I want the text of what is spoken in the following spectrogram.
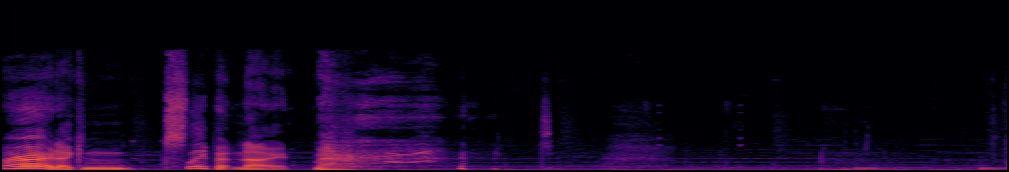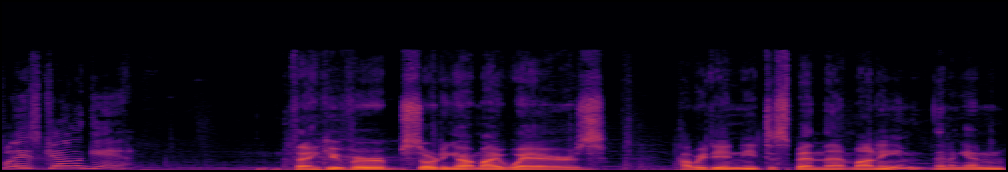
All right, I can sleep at night. Please come again. Thank you for sorting out my wares. Probably didn't need to spend that money. Then again,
